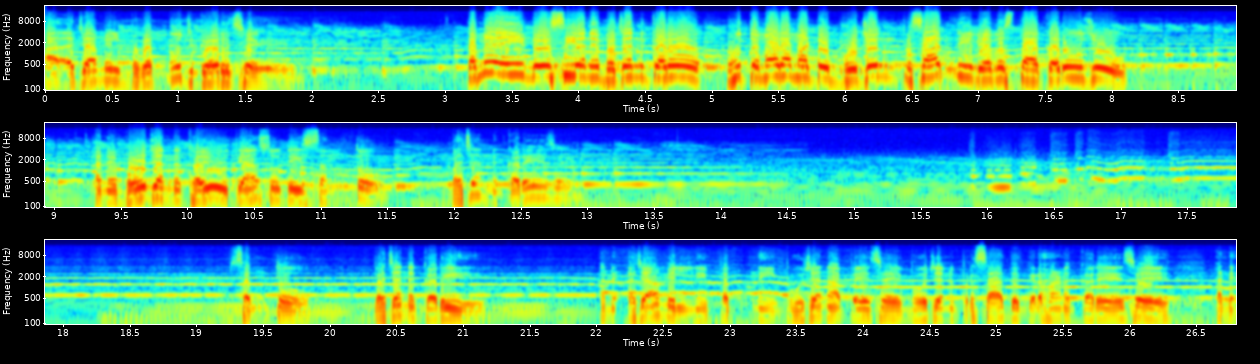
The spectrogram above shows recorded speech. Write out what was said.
આ અજામિલ ભગતનું જ ઘર છે. તમે અહીં બેસી અને ભજન કરો. હું તમારા માટે ભોજન પ્રસાદની વ્યવસ્થા કરું છું. અને ભોજન થયું, ત્યાં સુધી સંતો ભજન કરે છે. સંતો ભજન કરી અને અજામિલની પત્ની ભોજન આપે છે, ભોજન પ્રસાદ ગ્રહણ કરે છે અને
